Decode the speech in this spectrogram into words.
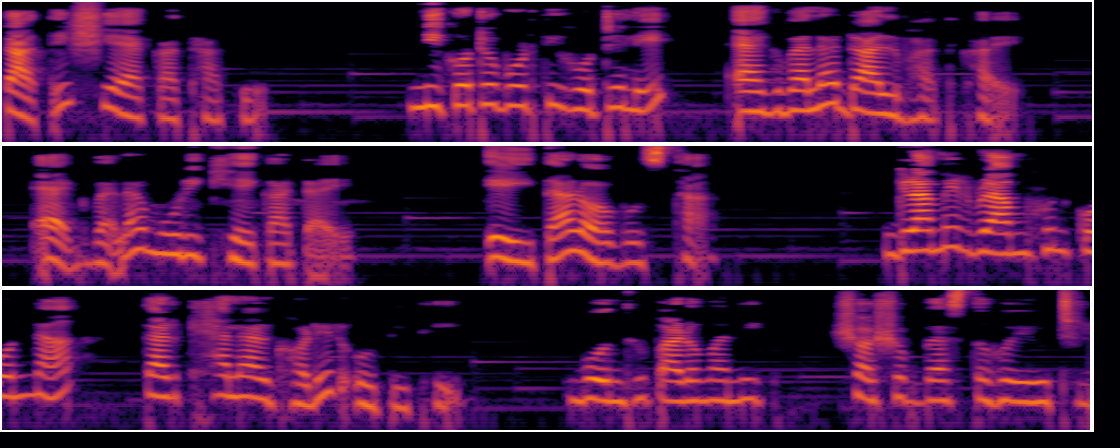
তাতে সে একা থাকে। নিকটবর্তী হোটেলে একবেলা ডাল ভাত খায়, একবেলা মুড়ি খেয়ে কাটায়। এই তার অবস্থা। গ্রামের ব্রাহ্মণ কন্যা তার খেলার ঘরের অতিথি। বন্ধু পারমাণিক শশব্যস্ত হয়ে উঠল।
